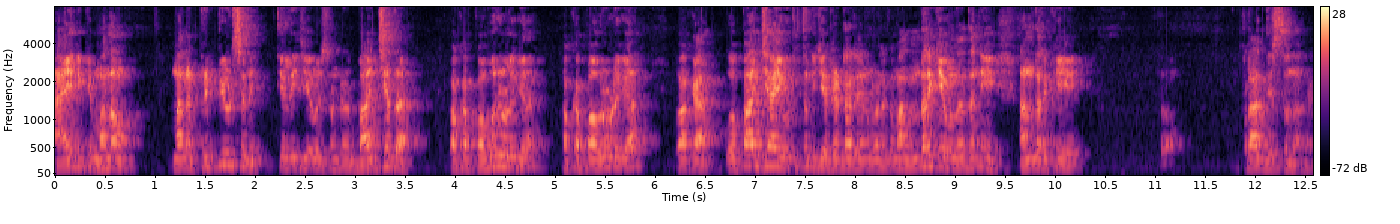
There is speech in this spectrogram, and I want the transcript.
ఆయనకి మనం మన ట్రిబ్యూట్స్ని తెలియజేయవలసిన బాధ్యత ఒక పౌరులుగా ఒక పౌరుడిగా ఒక ఉపాధ్యాయ వృత్తిని చేరటారని వాళ్ళకి మనందరికీ ఉన్నదని అందరికీ ప్రార్థిస్తున్నాను.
